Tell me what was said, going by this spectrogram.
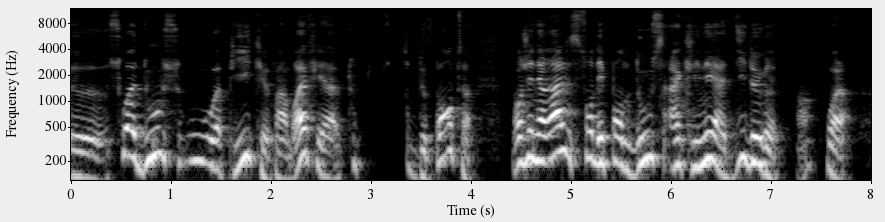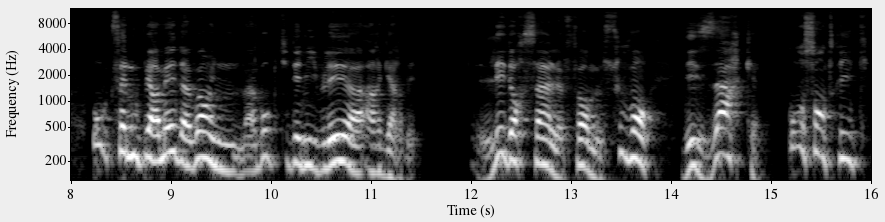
euh, soit douces ou à pic, enfin bref, il y a tout type de pentes. En général, ce sont des pentes douces inclinées à 10 degrés. hein, voilà. Donc ça nous permet d'avoir un bon petit dénivelé à, regarder. Les dorsales forment souvent des arcs concentriques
